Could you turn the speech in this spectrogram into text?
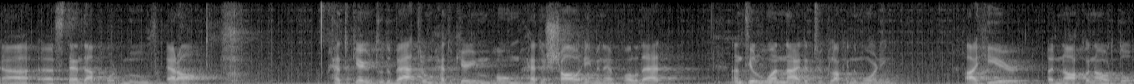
uh, uh, stand up or move at all. Had to carry him to the bathroom, had to carry him home, had to shower him and all of that. Until one night at 2 o'clock in the morning, I hear a knock on our door.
